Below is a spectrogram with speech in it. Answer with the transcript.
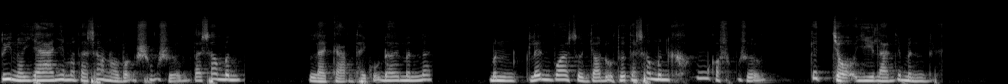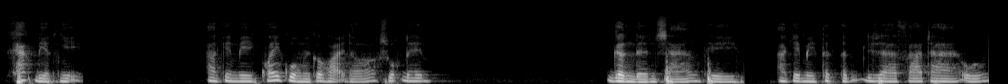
tuy nó già nhưng mà tại sao nó vẫn sung sướng? Tại sao mình lại cảm thấy cuộc đời mình á, mình lên voi xuống cho đủ thứ, tại sao mình không có sung sướng? Cái chỗ gì làm cho mình khác biệt nhỉ? Akemi quay cuồng về câu hỏi đó suốt đêm. Gần đến sáng thì Akemi thức tỉnh đi ra pha trà uống.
